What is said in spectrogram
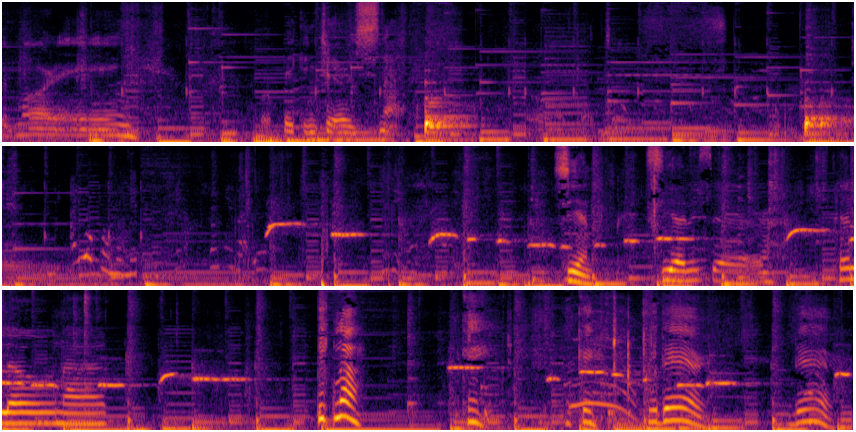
good morning. We're. Oh, got cherries. Sian. Sian is there. Hello, Nak. Pick na. Okay. Okay. Okay, there. There.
